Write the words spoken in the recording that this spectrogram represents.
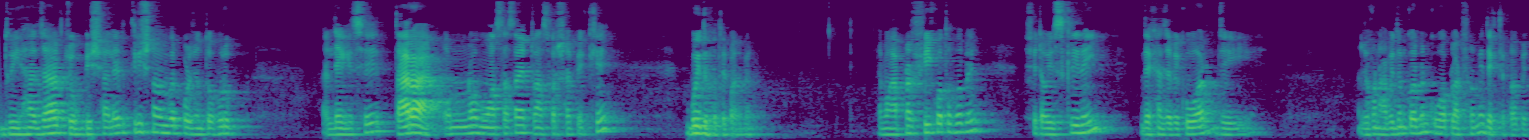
দুই হাজার চব্বিশ সালের তিরিশ নভেম্বর পর্যন্ত হুরুপ লেগেছে, তারা অন্য মোয়াসাসায় ট্রান্সফার সাপেক্ষে বৈধ হতে পারবেন। এবং আপনার ফি কত হবে সেটা ওই স্ক্রিনেই দেখা যাবে। কুয়ার যেই যখন আবেদন করবেন কুয়া প্ল্যাটফর্মে দেখতে পাবেন।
